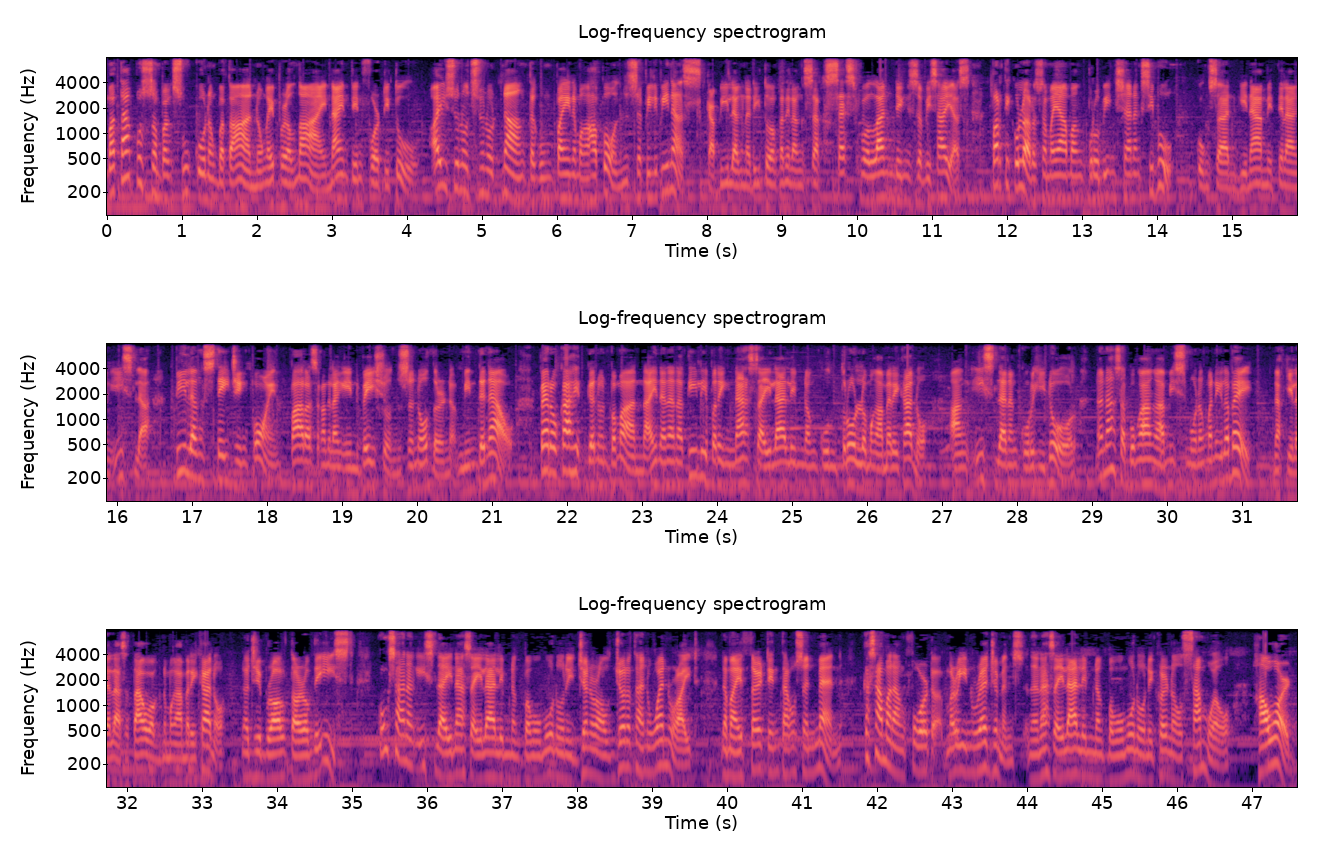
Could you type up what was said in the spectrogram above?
Matapos ang pagsuko ng Bataan noong April 9, 1942, ay sunod-sunod na ang tagumpay ng mga Hapon sa Pilipinas. Kabilang na dito ang kanilang successful landing sa Visayas, partikular sa mayamang probinsya ng Cebu, kung saan ginamit nila ang isla bilang staging point para sa kanilang invasion sa northern Mindanao. Pero kahit ganun pa man ay nananatili pa rin nasa ilalim ng kontrol ng mga Amerikano ang isla ng Corregidor na nasa bunganga mismo ng Manila Bay na kilala sa tawag ng mga Amerikano na Gibraltar of the East kung saan ang isla ay nasa ilalim ng pamumuno ni General Jonathan Wainwright na may 13,000 men kasama ng 4th Marine Regiments na nasa ilalim ng pamumuno ni Colonel Samuel Howard.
